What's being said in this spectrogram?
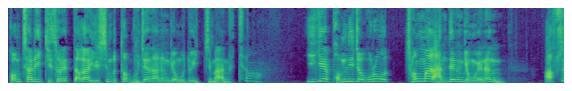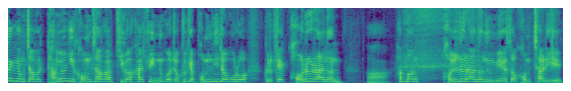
검찰이 기소했다가 1심부터 무죄 나는 경우도 있지만 그렇죠. 이게 법리적으로 정말 안 되는 경우에는 압수수색 영장을 당연히 검사가 기각할 수 있는 거죠. 그게 법리적으로 그렇게 걸으라는 아, 한번 걸르라는 의미에서 검찰이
